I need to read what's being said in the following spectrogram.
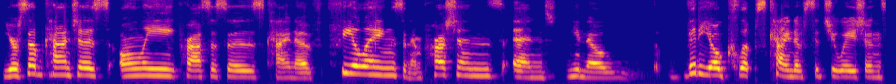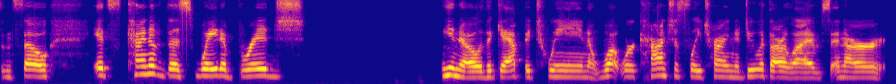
Your subconscious only processes kind of feelings and impressions and, you know, video clips kind of situations. And so it's kind of this way to bridge you know the gap between what we're consciously trying to do with our lives and our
